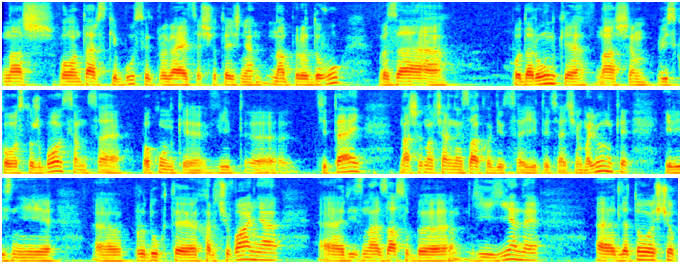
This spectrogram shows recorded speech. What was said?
Наш волонтерський бус відправляється щотижня на передову, везе подарунки нашим військовослужбовцям. Це пакунки від е, дітей наших навчальних закладів. Це і дитячі малюнки, і різні е, продукти харчування, е, різні засоби гігієни для того, щоб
